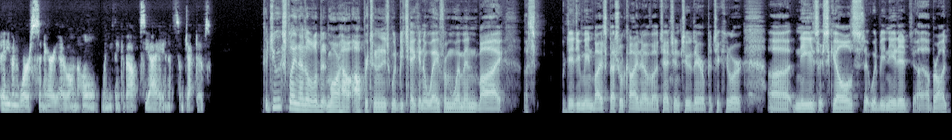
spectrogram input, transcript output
an even worse scenario on the whole when you think about cia and its objectives could you explain that a little bit more? How opportunities would be taken away from women by a, did you mean by a special kind of attention to their particular uh, needs or skills that would be needed uh, abroad?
